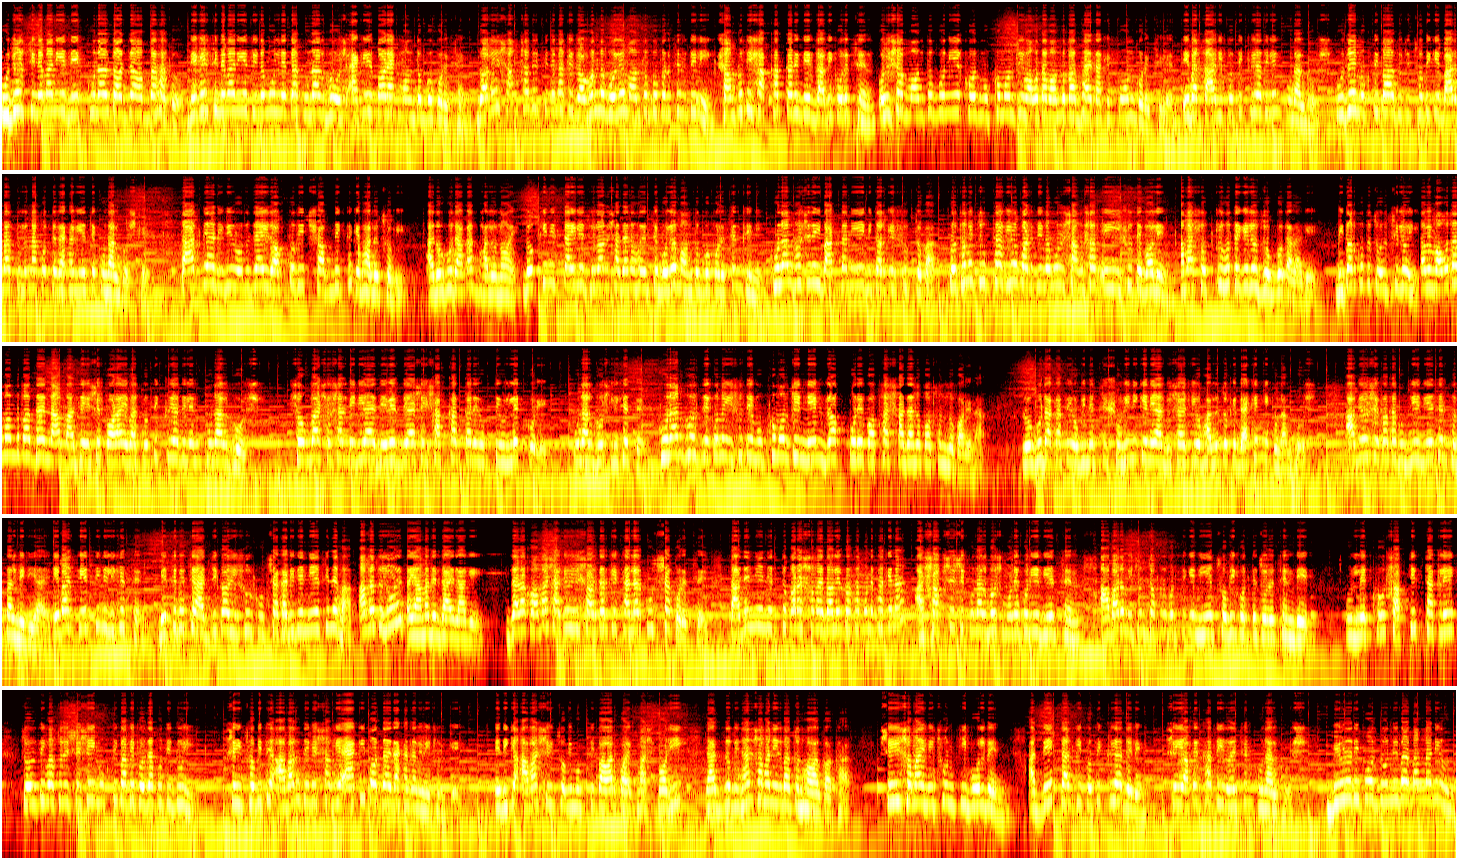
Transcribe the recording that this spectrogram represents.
পুজোর সিনেমা নিয়ে দেব কুণাল তর্জা অব্যাহত। দেবের সিনেমা নিয়ে তৃণমূল নেতা কুণাল ঘোষ একের পর এক মন্তব্য করেছেন। দলের সাংসদের সিনেমাকে জঘন্য বলে মন্তব্য করেছেন তিনি। সম্প্রতি সাক্ষাৎকারে দেব দাবি করেছেন, ওইসব মন্তব্য নিয়ে খোদ মুখ্যমন্ত্রী মমতা বন্দ্যোপাধ্যায় তাকে ফোন করেছিলেন। এবার তারই প্রতিক্রিয়া দিলেন কুণাল ঘোষ। পুজোয় মুক্তি পাওয়া দুটি ছবিকে বারবার তুলনা করতে দেখা গিয়েছে কুণাল ঘোষকে। তার দেয়া রিভিউ অনুযায়ী রক্তবীজ সব দিক থেকে ভালো ছবি। আর রঘু ডাকাত ভালো নয়। দক্ষিণী স্টাইলে ঝুলন সাজানো হয়েছে বলেও মন্তব্য করেছেন তিনি। কুণাল ঘোষের এই বার্তা নিয়েই বিতর্কের সূত্রপাত। প্রথমে চুপ থাকলেও পরে তৃণমূল সাংসদ এই ইস্যুতে বলেন, আমার শত্রু হতে গেলেও যোগ্যতা লাগে। বিতর্ক তো চলছিলই, তবে মমতা বন্দ্যোপাধ্যায়ের নাম মাঝে এসে পড়া এবার প্রতিক্রিয়া দিলেন কুণাল ঘোষ। সোমবার সোশ্যাল মিডিয়ায় দেবের দেয়া সেই সাক্ষাৎকারের উক্তি উল্লেখ করে কুণাল ঘোষ লিখেছেন, কুণাল ঘোষ যে কোনো ইস্যুতে মুখ্যমন্ত্রীর নেম ড্রপ করে কথা সাজানো পছন্দ করে না। রঘু ডাকাতে অভিনেত্রী সোহিনীকে নেয়ার বিষয়টিও ভালো চোখে দেখেননি কুণাল ঘোষ। আগেও সে কথা বুঝিয়ে দিয়েছেন সোশ্যাল মিডিয়ায়। এবার ফের তিনি লিখেছেন, বেছে বেছে আর্যিকর ইস্যুর কুৎসাকারীদের নিয়ে সিনেমা, আমরা তো লড়ে তাই আমাদের গায়ে লাগে। যারা কমাস আগে এই সরকারকে ফেলার কুৎসা করেছে, তাদের নিয়ে নৃত্য করার সময় দলের কথা মনে থাকে না? আর সবশেষে কুণাল ঘোষ মনে করিয়ে দিয়েছেন, আবারও মিঠুন চক্রবর্তীকে নিয়ে ছবি করতে চলেছেন দেব। উল্লেখ্য, সব ঠিক থাকলে চলতি বছরের শেষেই মুক্তি পাবে প্রজাপতি দুই। সেই ছবিতে আবারও দেবের সঙ্গে একই পর্দায় দেখা যাবে মিঠুনকে। এদিকে আবার সেই ছবি মুক্তি পাওয়ার কয়েক মাস পরই রাজ্য বিধানসভা নির্বাচন হওয়ার কথা। সেই সময় মিঠুন কি বলবেন? আর দেব তার কি প্রতিক্রিয়া দেবেন? সেই অপেক্ষাতেই রয়েছেন Kunal Ghosh. Bureau report Durnibar Bangla news.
